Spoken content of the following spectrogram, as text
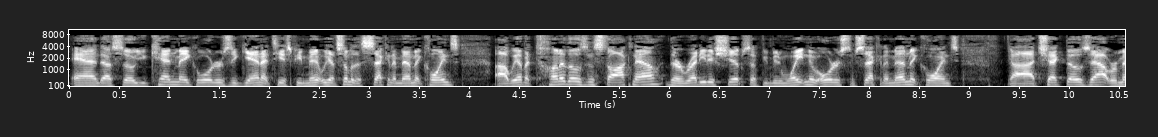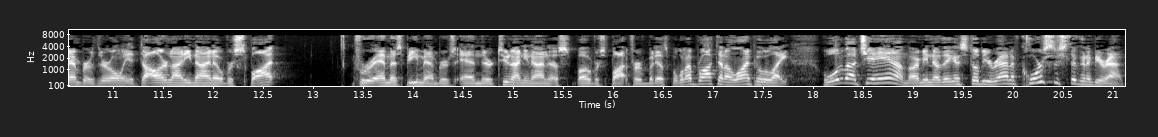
And uh, so you can make orders again at TSP Mint. We have some of the Second Amendment coins. Uh, we have a ton of those in stock now. They're ready to ship. So if you've been waiting to order some Second Amendment coins, uh, check those out. Remember, they're only $1.99 over spot for MSB members, and they're two ninety nine over spot for everybody else. But when I brought that online, people were like, well, "What about JM? I mean, are they going to still be around?" Of course, they're still going to be around.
